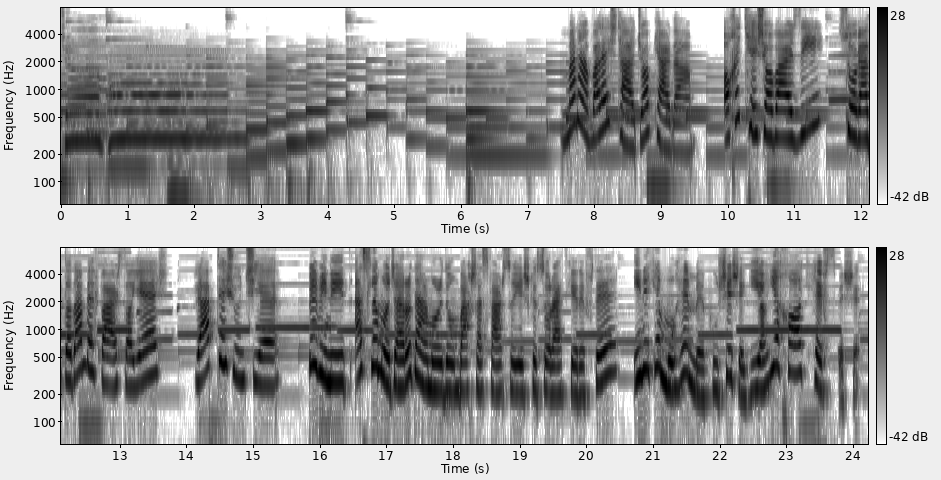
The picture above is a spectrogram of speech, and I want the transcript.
جهان. من اولش تعجب کردم. آخه کشاورزی؟ سرعت دادن به فرسایش؟ ربطشون چیه؟ ببینید اصل ماجرا در مورد اون بخش از فرسایش که سرعت گرفته اینه که مهمه پوشش گیاهی خاک حفظ بشه.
